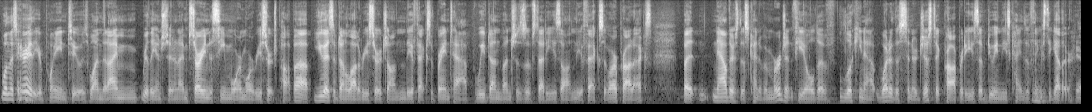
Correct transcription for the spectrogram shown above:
Well, this area that you're pointing to is one that I'm really interested in. I'm starting to see more and more research pop up. You guys have done a lot of research on the effects of brain tap. We've done bunches of studies on the effects of our products. But now there's this kind of emergent field of looking at what are the synergistic properties of doing these kinds of things mm. together. Yeah.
